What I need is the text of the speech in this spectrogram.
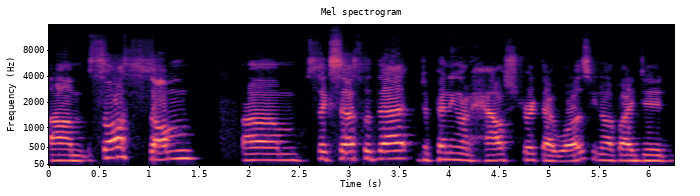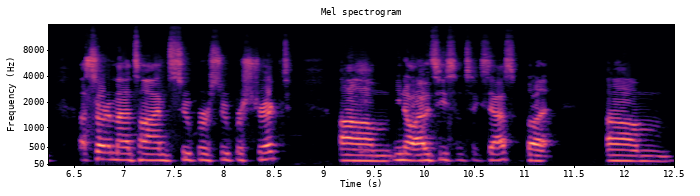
Um, saw some um, success with that, depending on how strict I was. You know, if I did a certain amount of time super, super strict, um, you know, I would see some success, but um,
